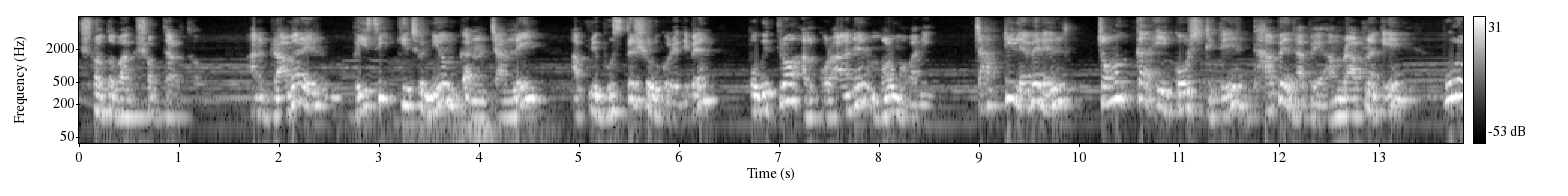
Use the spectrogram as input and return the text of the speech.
শতভাগ শব্দার্থ। আর গ্রামারের বেসিক কিছু নিয়ম কানুন জানলেই আপনি বুঝতে শুরু করে দিবেন পবিত্র আল কোরআনের মর্মবাণী। চারটি লেভেলের চমৎকার এই কোর্সটিতে ধাপে ধাপে আমরা আপনাকে পুরো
